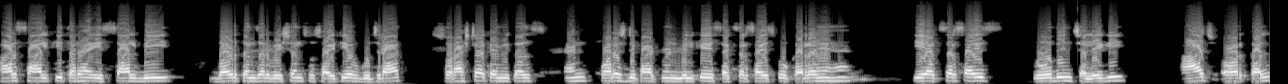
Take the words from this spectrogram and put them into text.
हर साल की तरह इस साल भी bird conservation society of Gujarat Saurashtra chemicals and forest department मिलके इस एक्सरसाइज को कर रहे हैं। ये एक्सरसाइज दो दिन चलेगी, आज और कल।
